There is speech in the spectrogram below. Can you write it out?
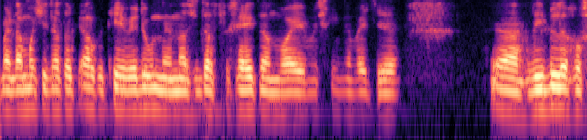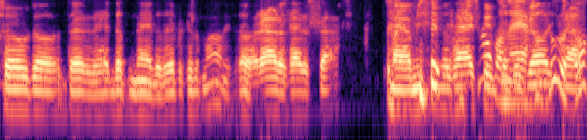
maar dan moet je dat ook elke keer weer doen. En als je dat vergeet, dan word je misschien een beetje ja, wiebelig of zo. Dat, dat, nee, dat heb ik helemaal niet. Oh, raar dat hij dat vraagt. Maar ja, misschien dat hij vindt dat ik wel iets vraag.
